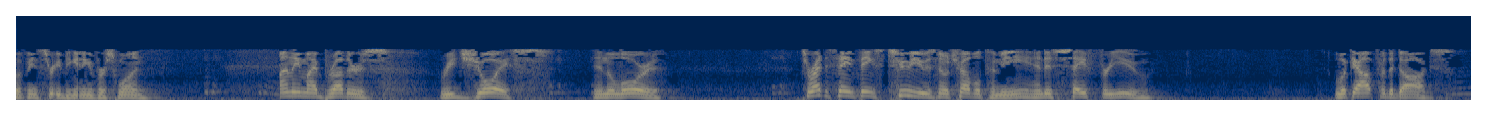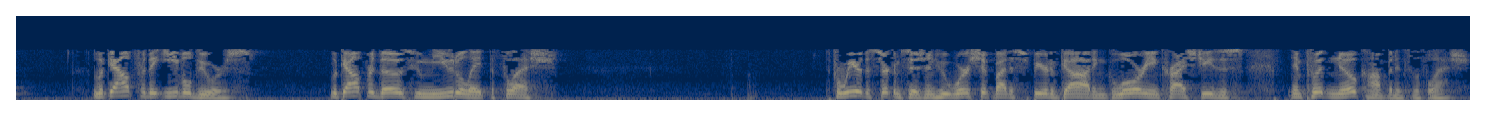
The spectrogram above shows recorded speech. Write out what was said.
Philippians 3, beginning of verse 1. Finally, my brothers, rejoice in the Lord. To write the same things to you is no trouble to me and is safe for you. Look out for the dogs. Look out for the evildoers. Look out for those who mutilate the flesh. For we are the circumcision who worship by the Spirit of God and glory in Christ Jesus and put no confidence in the flesh.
